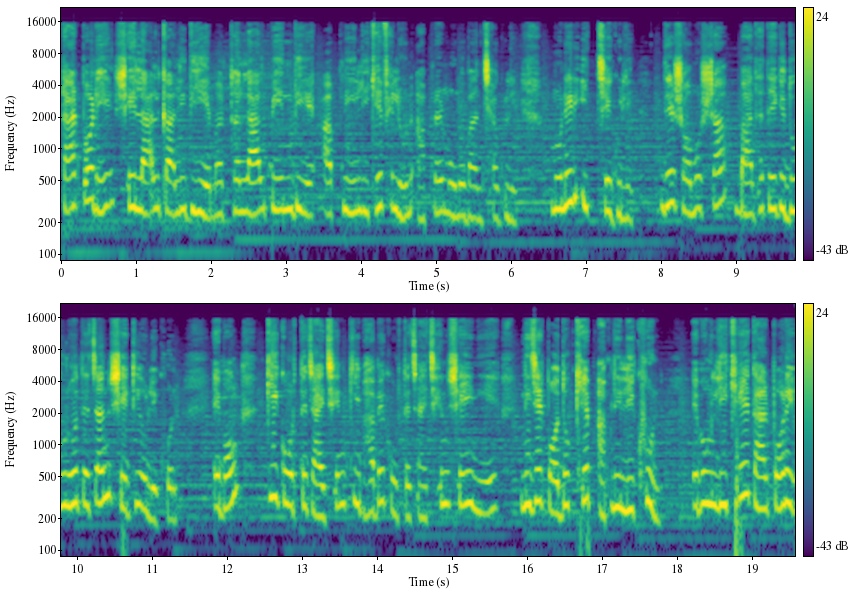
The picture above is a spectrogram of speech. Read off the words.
তারপরে সেই লাল কালি দিয়ে, অর্থাৎ লাল পেন দিয়ে আপনি লিখে ফেলুন আপনার মনোবাঞ্ছাগুলি, মনের ইচ্ছেগুলি। যে সমস্যা বাধা থেকে দূর হতে চান সেটিও লিখুন এবং কি করতে চাইছেন, কীভাবে করতে চাইছেন সেই নিয়ে নিজের পদক্ষেপ আপনি লিখুন এবং লিখে তারপরে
